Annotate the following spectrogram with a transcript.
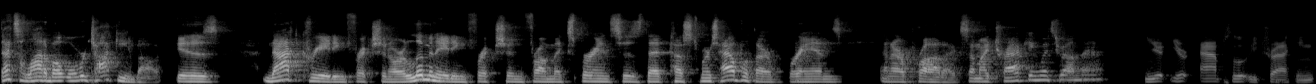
that's a lot about what we're talking about is not creating friction or eliminating friction from experiences that customers have with our brands and our products. Am I tracking with you on that? You're, you're absolutely tracking.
